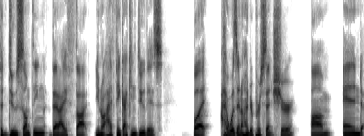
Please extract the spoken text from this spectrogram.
to do something that I thought, you know, I think I can do this, but I wasn't 100% sure. Um, and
